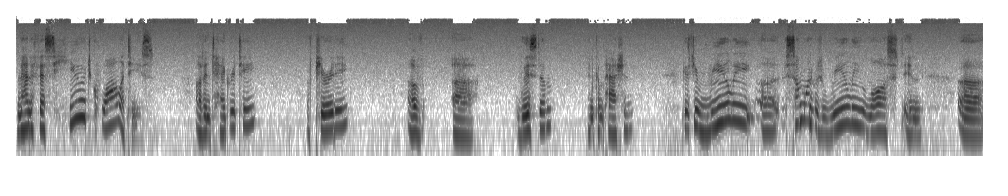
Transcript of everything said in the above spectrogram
manifests huge qualities of integrity, of purity, of uh, wisdom and compassion. Because if you're really uh, someone who's really lost in uh,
